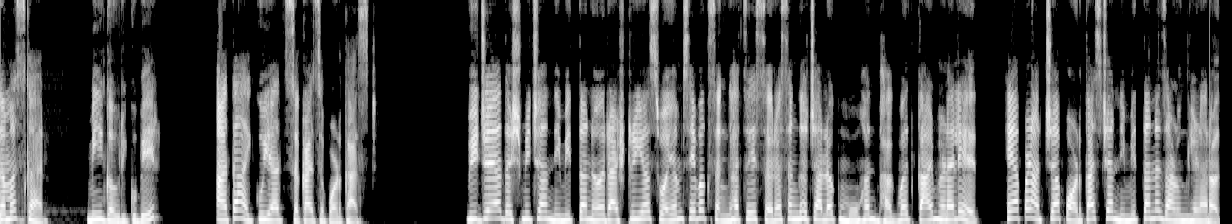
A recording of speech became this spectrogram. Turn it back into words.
नमस्कार मी गौरी कुबेर. आता ऐकूयात सकाळचं पॉडकास्ट विजयादशमीच्या निमित्तानं राष्ट्रीय स्वयंसेवक संघाचे सरसंघचालक मोहन भागवत काय म्हणाले आहेत हे आपण आजच्या पॉडकास्टच्या निमित्तानं जाणून घेणार आहोत.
